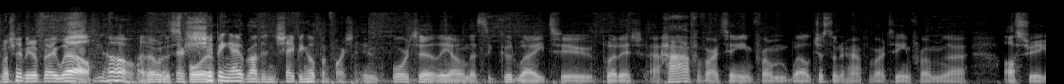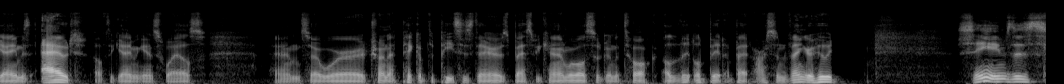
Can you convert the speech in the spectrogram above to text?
not shaping up very well. No, I don't want to they're spoil. shipping out rather than shaping up, unfortunately. Unfortunately, Owen, that's a good way to put it. Uh, half of our team from, well, just under half of our team from the Austria game is out of the game against Wales. Um, so we're trying to pick up the pieces there as best we can. We're also going to talk a little bit about Arsene Wenger, who it seems is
